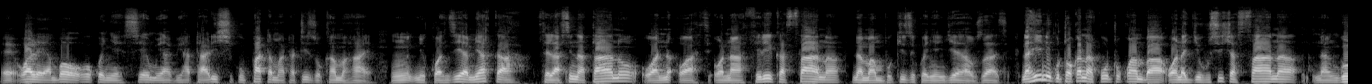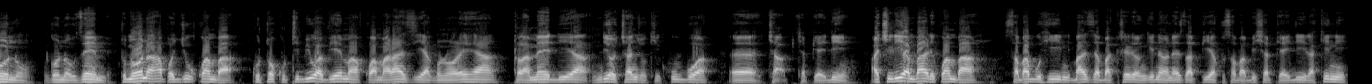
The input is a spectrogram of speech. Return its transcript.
e, wale ambao wako kwenye sehemu ya vihatarishi kupata matatizo kama haya. Mm, ni kuanzia miaka thelathini na tano wana, wanaathirika sana na maambukizi kwenye njia ya uzazi. Na hii ni kutokana kutu kwamba wanajihusisha sana na ngono ngono uzembe. Tumeona hapo juu kwamba kutokutibiwa vyema kwa maradhi ya gonorea klamedia ndiyo chanjo kikubwa eh, cha, pid achilia mbali kwamba sababu hii ni baadhi ya bakteria wengine wanaweza pia kusababisha pid lakini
